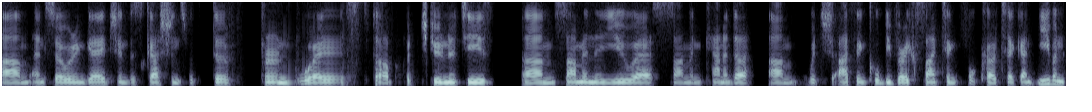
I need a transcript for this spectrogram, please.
Um, and so we're engaged in discussions with different waste opportunities um, some in the US, some in Canada, um, which I think will be very exciting for COTEC. And even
